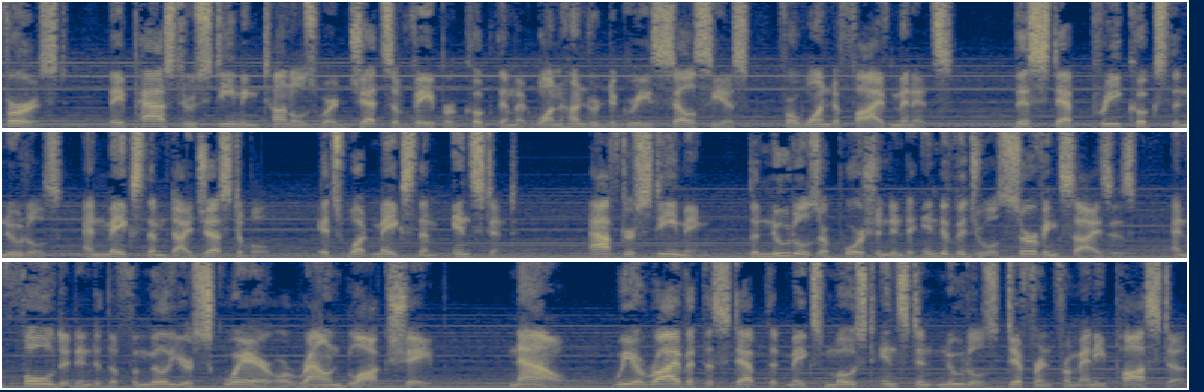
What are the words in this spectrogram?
First, they pass through steaming tunnels where jets of vapor cook them at 100 degrees Celsius for 1 to 5 minutes. This step pre-cooks the noodles and makes them digestible. It's what makes them instant. After steaming, the noodles are portioned into individual serving sizes and folded into the familiar square or round block shape. Now, we arrive at the step that makes most instant noodles different from any pasta.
